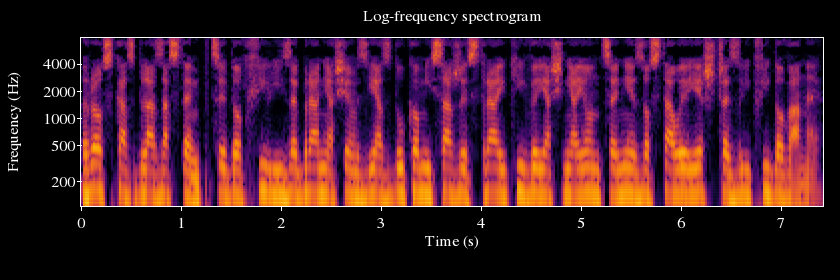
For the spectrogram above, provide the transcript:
Rozkaz dla zastępcy do chwili zebrania się zjazdu komisarzy strajki wyjaśniające nie zostały jeszcze zlikwidowane.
